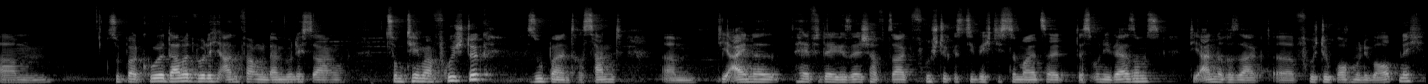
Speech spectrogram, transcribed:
Ähm, super cool, damit würde ich anfangen und dann würde ich sagen, zum Thema Frühstück, super interessant. Ähm, die eine Hälfte der Gesellschaft sagt, Frühstück ist die wichtigste Mahlzeit des Universums, die andere sagt, äh, Frühstück braucht man überhaupt nicht.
